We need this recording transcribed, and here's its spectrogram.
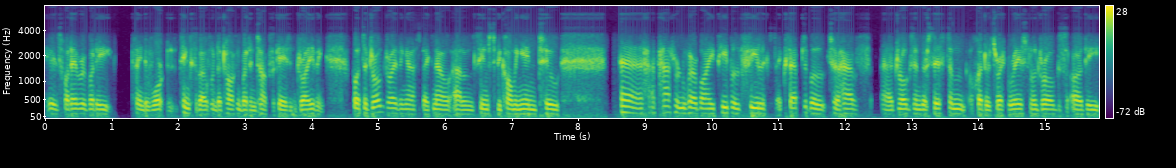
is what everybody kind of thinks about when they're talking about intoxicated driving. But the drug driving aspect now, Alan, seems to be coming into uh, a pattern whereby people feel it's acceptable to have uh, drugs in their system, whether it's recreational drugs or the,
